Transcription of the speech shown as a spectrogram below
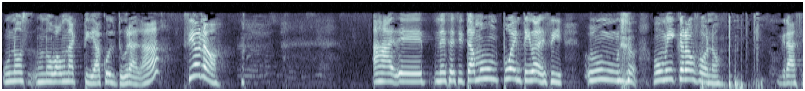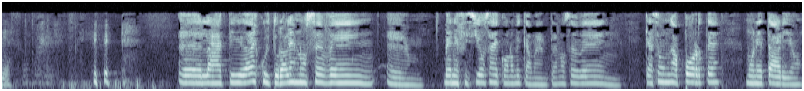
uno, uno va a una actividad cultural, ¿ah? ¿Sí o no? Ajá, eh, necesitamos un puente, iba a decir, un, un micrófono. Gracias. Eh, las actividades culturales no se ven eh, beneficiosas económicamente, no se ven que hacen un aporte monetario.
